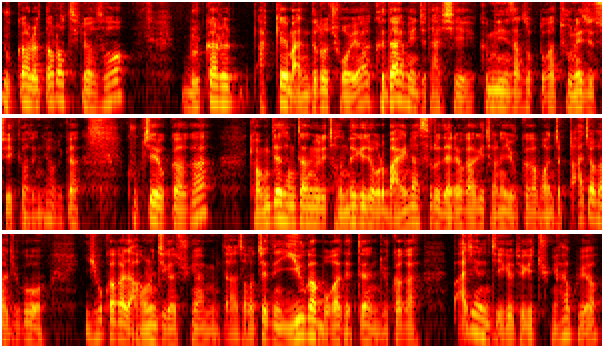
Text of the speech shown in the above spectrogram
유가를 떨어뜨려서 물가를 낮게 만들어 줘야 그 다음에 이제 다시 금리 인상 속도가 둔해질 수 있거든요. 그러니까 국제 유가가 경제 성장률이 전 세계적으로 마이너스로 내려가기 전에 유가가 먼저 빠져가지고 이 효과가 나오는지가 중요합니다. 그래서 어쨌든 이유가 뭐가 됐든 유가가 빠지는지 이게 되게 중요하고요.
